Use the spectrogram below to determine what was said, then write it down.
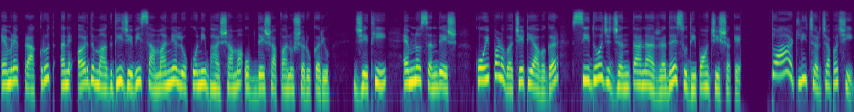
એમણે પ્રાકૃત અને અર્ધમાગધી જેવી સામાન્ય લોકોની ભાષામાં ઉપદેશ આપવાનું શરૂ કર્યું, જેથી એમનો સંદેશ કોઈ પણ વચેટિયા વગર સીધો જ જનતાના હૃદય સુધી પહોંચી શકે. તો આ આટલી ચર્ચા પછી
